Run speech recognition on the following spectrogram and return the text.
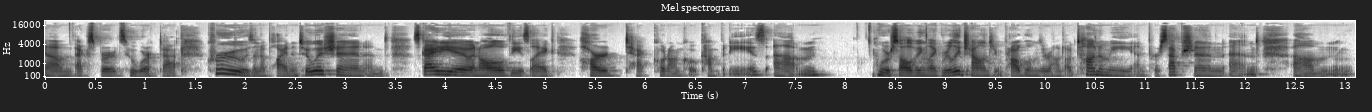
um, experts who worked at Cruise and Applied Intuition and Skydio and all of these like hard tech quote unquote companies. Um, who are solving like really challenging problems around autonomy and perception and um,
